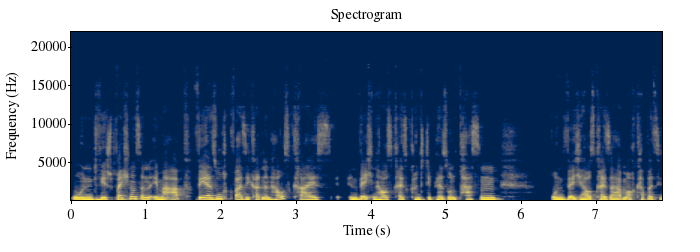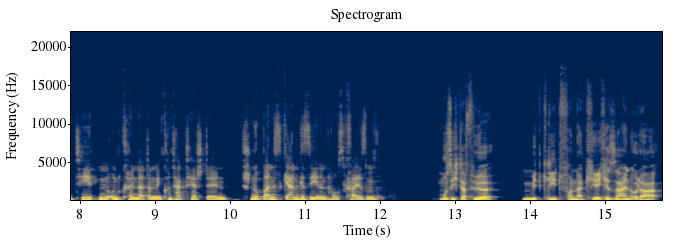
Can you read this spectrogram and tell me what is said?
Und wir sprechen uns dann immer ab, wer sucht quasi gerade einen Hauskreis, in welchen Hauskreis könnte die Person passen und welche Hauskreise haben auch Kapazitäten und können da dann den Kontakt herstellen. Schnuppern ist gern gesehen in Hauskreisen. Muss ich dafür Mitglied von einer Kirche sein oder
